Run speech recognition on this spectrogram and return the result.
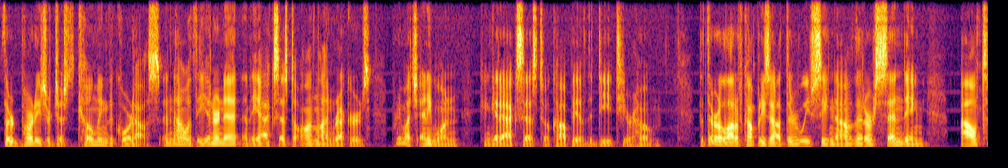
third parties are just combing the courthouse. And now, with the internet and the access to online records, pretty much anyone can get access to a copy of the deed to your home. But there are a lot of companies out there we've seen now that are sending out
